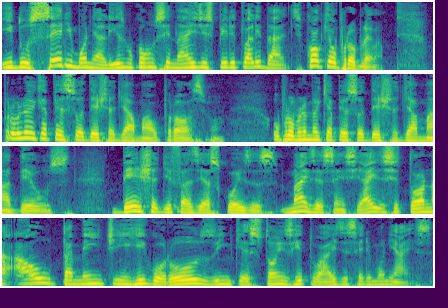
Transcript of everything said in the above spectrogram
e do cerimonialismo como sinais de espiritualidade. Qual que é o problema? O problema é que a pessoa deixa de amar o próximo. O problema é que a pessoa deixa de amar Deus deixa de fazer as coisas mais essenciais e se torna altamente rigoroso em questões rituais e cerimoniais.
